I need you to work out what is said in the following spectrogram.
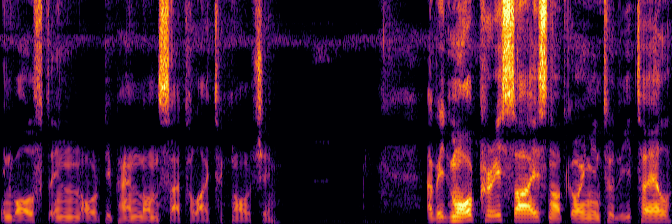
involved in or depend on satellite technology. A bit more precise, not going into detail,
